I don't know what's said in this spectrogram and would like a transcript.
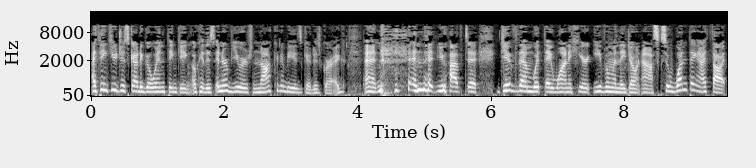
I think you just got to go in thinking, okay, this interviewer is not going to be as good as Greg and, and that you have to give them what they want to hear even when they don't ask. So one thing I thought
